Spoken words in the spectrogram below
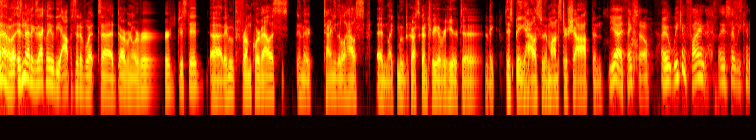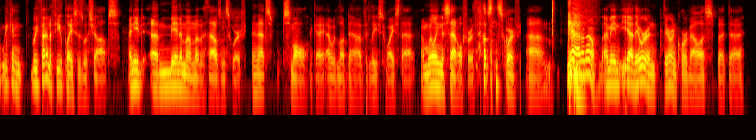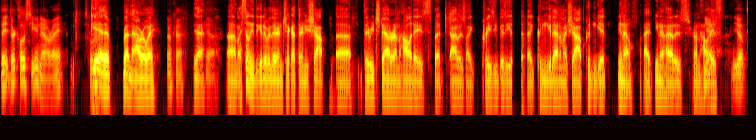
Well, isn't that exactly the opposite of what uh, Darbin Orvar just did? Uh, they moved from Corvallis in their tiny little house and like moved across the country over here to like this big house with a monster shop and yeah i think so I we can find like i said we can we can we found a few places with shops i need a minimum of a thousand square feet and that's small like I, I would love to have at least twice that i'm willing to settle for a thousand square feet um yeah i don't know i mean yeah they were in they were in corvallis but uh they they're close to you now right yeah they're about an hour away Okay. Yeah. Yeah. Um, I still need to get over there and check out their new shop. Uh, they reached out around the holidays, but I was like crazy busy. I couldn't get out of my shop. Couldn't get, you know, I, you know how it is around the holidays. Yep.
